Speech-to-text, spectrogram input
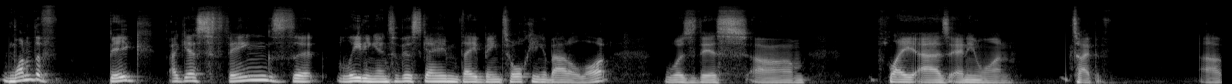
one of the f- big, I guess, things that leading into this game they've been talking about a lot was this um, play as anyone type of uh,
